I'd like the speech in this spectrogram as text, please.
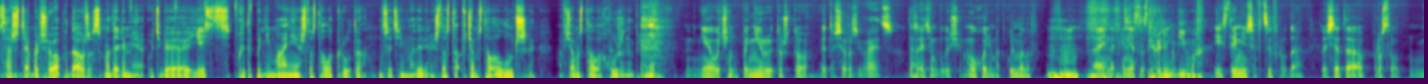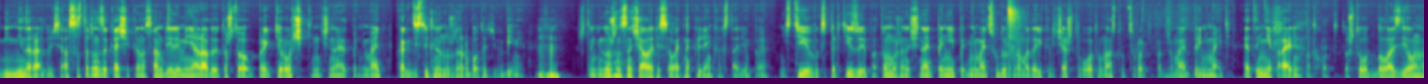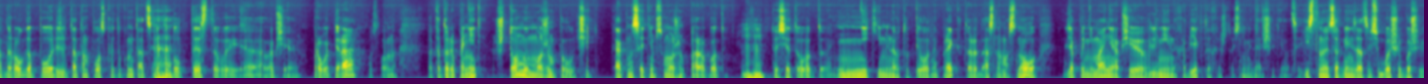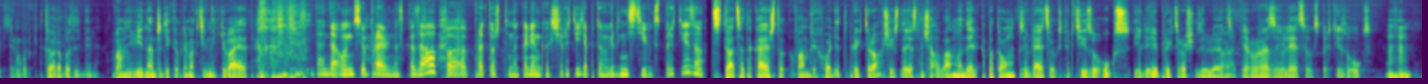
Саша, у тебя большой опыт, да, уже с моделями. У тебя есть какое-то понимание, что стало круто ну, с этими моделями? Что ста- в чем стало лучше, а в чем стало хуже, например? Мне очень импонирует то, что это все развивается Так. за этим будущим. Мы уходим от кульманов, Угу. да, и наконец-то Приходим к Биму. и стремимся в цифру, да. То есть это просто вот не, не нарадуйся. А со стороны заказчика, на самом деле, меня радует то, что проектировщики начинают понимать, как действительно нужно работать в БИМе. Угу. Что не нужно сначала рисовать на коленках стадию П, нести ее в экспертизу и потом уже начинать по ней поднимать судорожно модель, крича, что вот у нас тут сроки поджимают, принимайте. Это неправильный подход. То, что вот была сделана дорога по результатам плоской документации, Ага. это был тестовый э, вообще проба пера, условно, по которой понять, что мы можем получить, как мы с этим сможем поработать. Угу. То есть это вот э, некий именно вот тот пилотный проект, который даст нам основу для понимания вообще в линейных объектах и что с ними дальше делается. И становится организация все больше и больше в Екатеринбурге. Кто работает в Биме? Вам не видно, Анжелика прям активно кивает. Да-да, он все правильно сказал про то, что на коленках чертить, а потом нести в экспертизу. Ситуация такая, что к вам приходит проектировщик, задает сначала вам модель, а потом заявляется в экспертизу УКС или проектировщик заявляется? А, Первый раз заявляется в экспертизу УКС,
